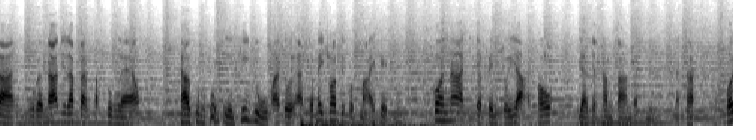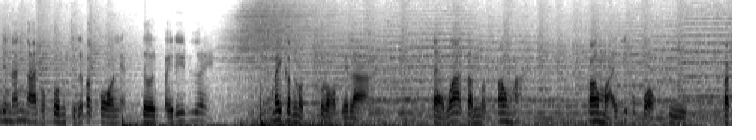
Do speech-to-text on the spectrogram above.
การบูรณะได้รับการปรับปรุงแล้ว ชาวชุมชนอื่นที่อยู่มาโดยอาจจะไม่ชอบด้วยกฎหมายเห็นก็น่าที่จะเป็นตัวอย่างให้เขาอยากจะทำตามแบบนี้นะครับ เพราะฉะนั้นงานของกรมศิลปากรเนี่ยเดินไปเรื่อยๆ ไม่กำหนดกรอบเวลา แต่ว่ากำหนดเป้าหมาย เป้าหมายที่ผมบอกคือประ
